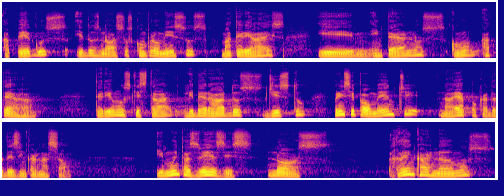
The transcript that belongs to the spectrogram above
apegos e dos nossos compromissos materiais e internos com a Terra. Teríamos que estar liberados disto, principalmente na época da desencarnação. E muitas vezes nós reencarnamos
